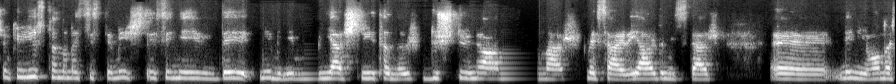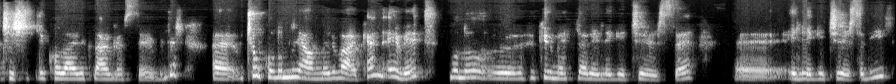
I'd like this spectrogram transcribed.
Çünkü yüz tanıma sistemi işte seni evde ne bileyim yaşlıyı tanır, düştüğünü anlar vesaire yardım ister e, ne bileyim ona çeşitli kolaylıklar gösterebilir. E, çok olumlu yanları varken evet bunu e, hükümetler ele geçirirse, ele geçirirse değil,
